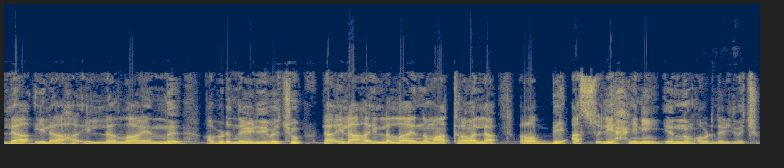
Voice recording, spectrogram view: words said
ലാ ഇലാഹ ഇല്ലല്ലാ എന്ന് അവിടുന്ന് എഴുതി വെച്ചു. ലാ ഇലാഹ ഇല്ലല്ലാ എന്ന് മാത്രമല്ല റബ്ബി അസ്ലിഹിനി എന്നും അവിടുന്ന് എഴുതി വെച്ചു.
